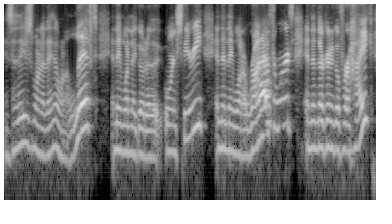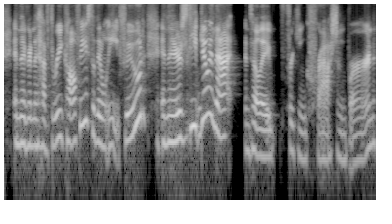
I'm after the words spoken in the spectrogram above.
And so they just want to, they want to lift and they want to go to the Orange Theory and then they want to run afterwards. And then they're going to go for a hike and they're going to have three coffees so they don't eat food. And they just keep doing that until they freaking crash and burn.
